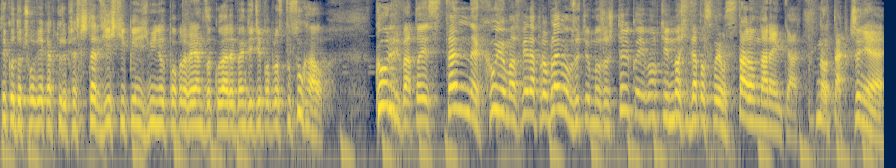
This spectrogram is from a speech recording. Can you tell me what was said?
tylko do człowieka, który przez 45 minut poprawiając okulary będzie cię po prostu słuchał. Kurwa, to jest cenne, chuju, masz wiele problemów w życiu, możesz tylko i wyłącznie nosić za to swoją starą na rękach. No tak czy nie?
